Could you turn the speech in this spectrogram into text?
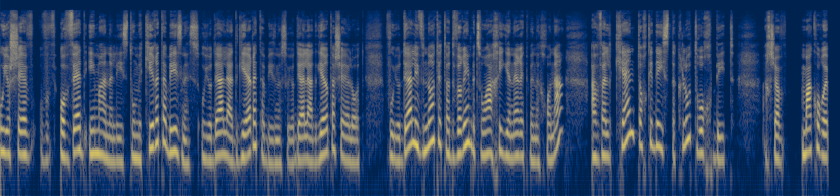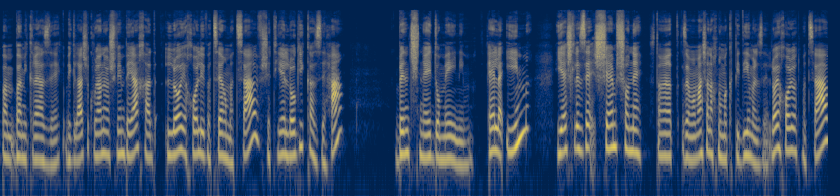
הוא יושב, עובד עם האנליסט, הוא מכיר את ה business, הוא יודע לאתגר את ה business, הוא יודע לאתגר את השאלות, והוא יודע לבנות את הדברים בצורה הכי גנרית ונכונה, אבל כן תוך כדי הסתכלות רוחבית. עכשיו, מה קורה במקרה הזה? בגלל שכולנו יושבים ביחד, לא יכול להיווצר מצב שתהיה לוגיקה זהה בין שני דומיינים, אלא אם יש לזה שם שונה. זאת אומרת, זה ממש אנחנו מקפידים על זה. לא יכול להיות מצב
